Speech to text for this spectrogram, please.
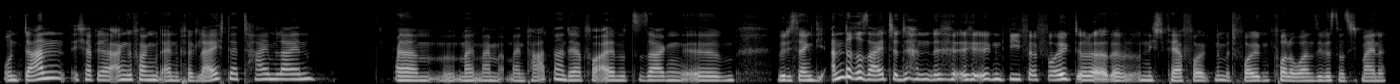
Und dann, ich habe ja angefangen mit einem Vergleich der Timeline ähm, mein, mein, mein Partner, der vor allem sozusagen ähm, würde ich sagen, die andere Seite dann irgendwie verfolgt oder, oder nicht verfolgt, ne, mit Folgen, Followern, Sie wissen, was ich meine,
